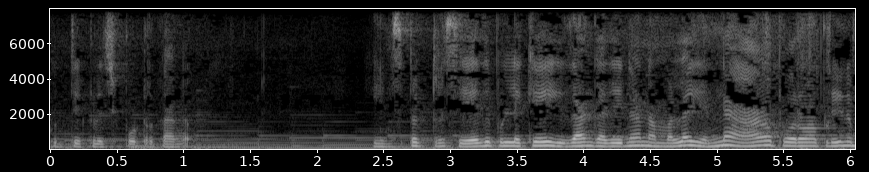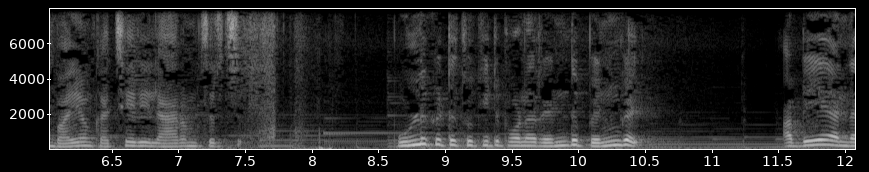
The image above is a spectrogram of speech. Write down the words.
குத்தி கிழிச்சு போட்டிருக்காங்க. இன்ஸ்பெக்டர் சேது பிள்ளைக்கே இதான் கதைனா நம்மெல்லாம் என்ன ஆக போகிறோம் அப்படின்னு பயம் கச்சேரியில் ஆரம்பிச்சிருச்சு. புல்லுக்கிட்ட தூக்கிட்டு போன ரெண்டு பெண்கள் அப்படியே அந்த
